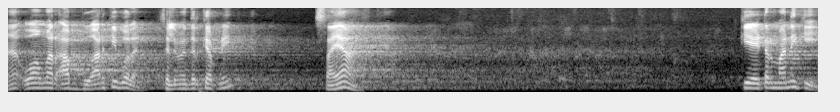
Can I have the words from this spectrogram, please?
হ্যাঁ? ও আমার আব্বু, আর কি বলেন ছেলেমেয়েদেরকে আপনি? সায়া? কি, এটার মানে কি?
